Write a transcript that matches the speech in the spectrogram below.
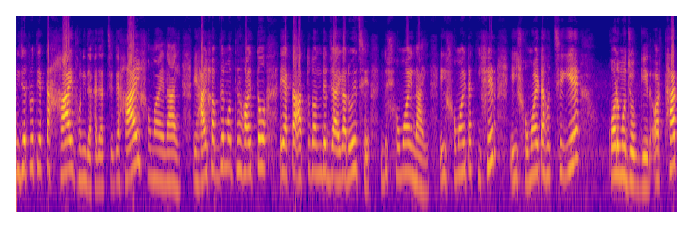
নিজের প্রতি একটা হাই ধ্বনি দেখা যাচ্ছে যে হাই সময় নাই। এই হাই শব্দের মধ্যে হয়তো এই একটা আত্মদ্বন্দ্বের জায়গা রয়েছে, কিন্তু সময় নাই। এই সময়টা কিসের? এই সময়টা হচ্ছে গিয়ে কর্মযজ্ঞের, অর্থাৎ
